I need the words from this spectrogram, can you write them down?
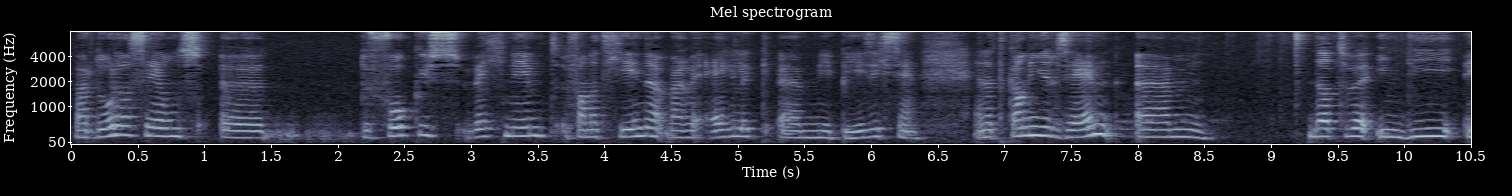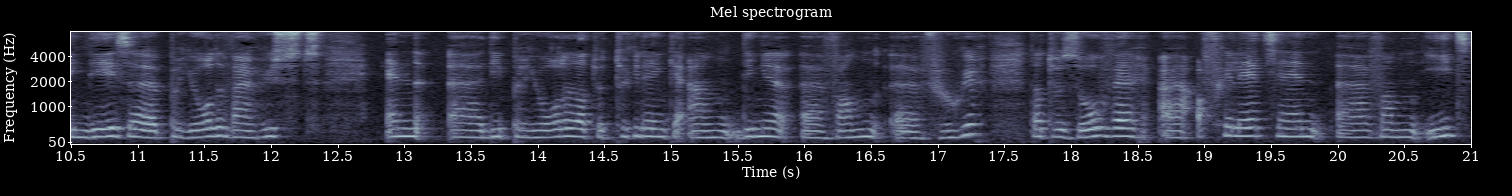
waardoor dat zij ons de focus wegneemt van hetgene waar we eigenlijk mee bezig zijn. En het kan hier zijn um, dat we in, die, in deze periode van rust en uh, die periode dat we terugdenken aan dingen uh, van uh, vroeger, dat we zo ver afgeleid zijn van iets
